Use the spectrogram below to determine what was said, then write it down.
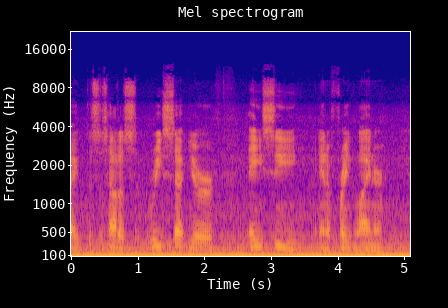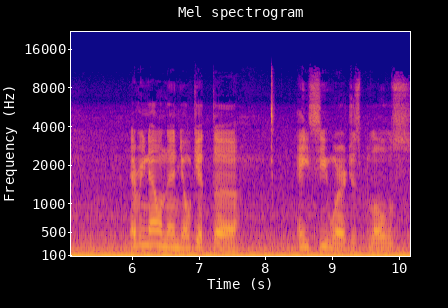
Alright, this is how to reset your AC in a Freightliner. Every now and then you'll get the AC where it just blows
